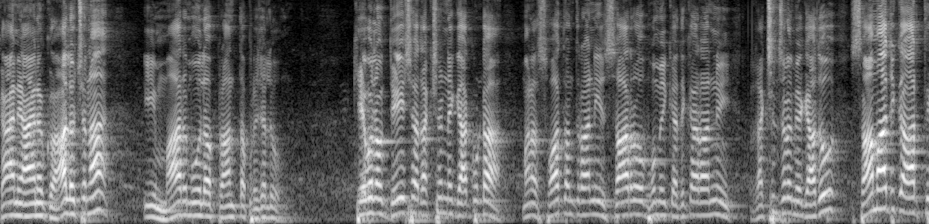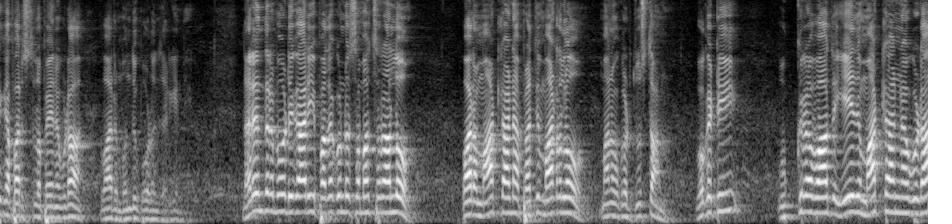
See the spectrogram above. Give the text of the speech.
కానీ ఆయనకు ఆలోచన ఈ మారుమూల ప్రాంత ప్రజలు కేవలం దేశ రక్షణనే కాకుండా మన స్వాతంత్రాన్ని సార్వభౌమిక అధికారాన్ని రక్షించడమే కాదు సామాజిక ఆర్థిక పరిస్థితులపైన కూడా వారు ముందుకు పోవడం జరిగింది. నరేంద్ర మోడీ గారి పదకొండు సంవత్సరాల్లో వారు మాట్లాడిన ప్రతి మాటలో మనం ఒకటి చూస్తాం. ఒకటి ఉగ్రవాద ఏది మాట్లాడినా కూడా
